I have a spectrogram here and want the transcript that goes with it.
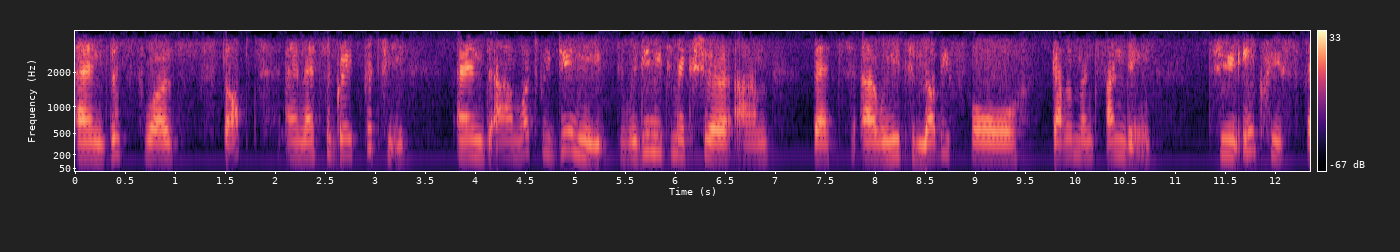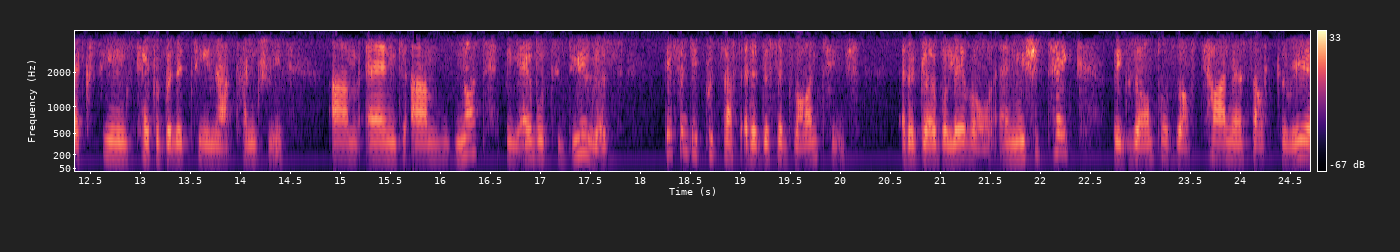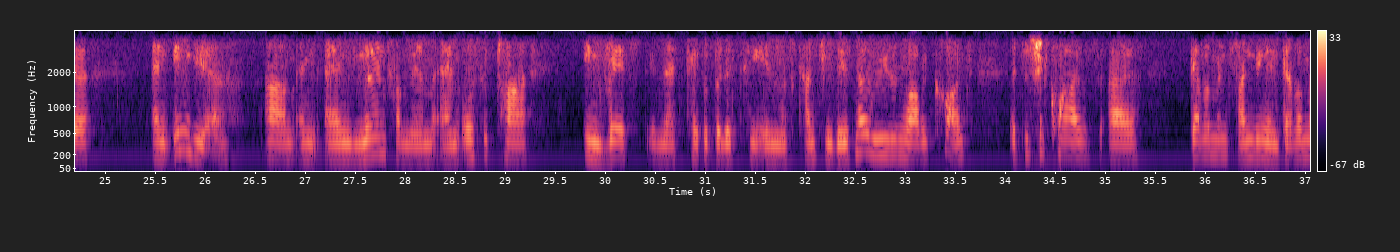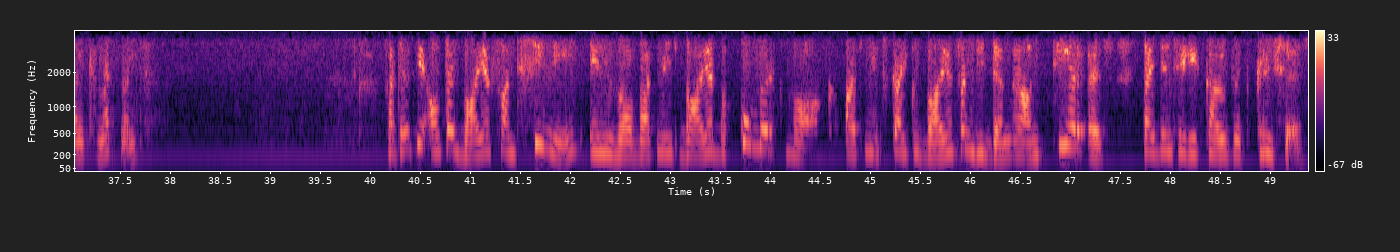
and this was stopped, and that's a great pity. And um, what we do need, we do need to make sure um, that uh, we need to lobby for government funding to increase vaccine capability in our country. Um, and um, not being able to do this definitely puts us at a disadvantage at a global level. And we should take the examples of China, South Korea, and India um, and, and learn from them and also try invest in that capability in this country. There's no reason why we can't. It just requires uh, government funding and government commitment. wat is nie altyd baie van sien nie en wat wat mens baie bekommerd maak as mens kyk hoe baie van die dinge hanteer is tydens hierdie COVID krisis.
